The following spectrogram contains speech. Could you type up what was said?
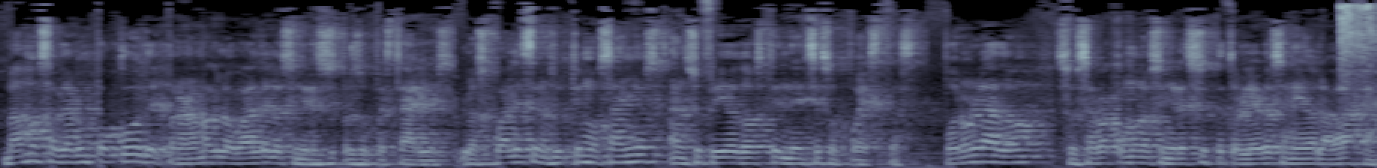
Vamos a hablar un poco del panorama global de los ingresos presupuestarios, los cuales en los últimos años han sufrido dos tendencias opuestas. Por un lado, se observa cómo los ingresos petroleros han ido a la baja,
